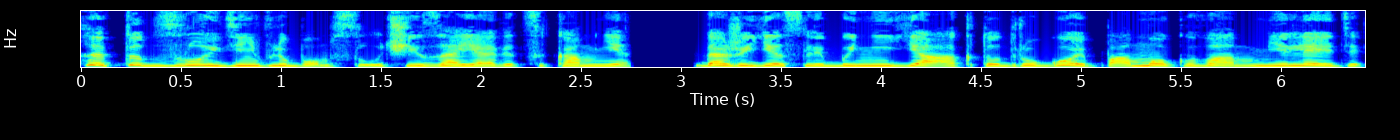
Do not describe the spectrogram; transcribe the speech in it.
Этот злый день в любом случае заявится ко мне, даже если бы не я, а кто другой помог вам, миледи.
